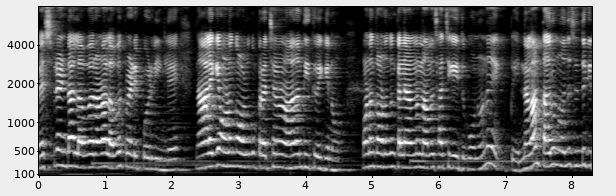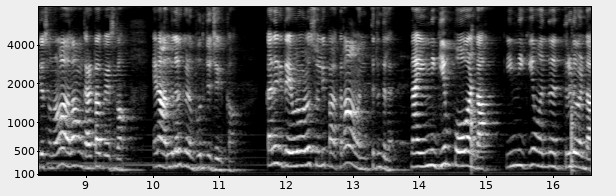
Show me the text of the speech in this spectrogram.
பெஸ்ட் ஃப்ரெண்டாக லவ்வர் ஆனால் லவ்வர் பின்னாடி போடுவீங்களே. நாளைக்கே உனக்கும் அவனுக்கும் பிரச்சனை நான் தான் தீர்த்து வைக்கணும். உனக்கு அவனுக்கும் கல்யாணம் நான் தான் சாட்சி கைத்து போகணுன்னு இப்போ என்னெல்லாம் தருண் வந்து சிந்துக்கிட்ட சொன்னாலும் அதெல்லாம் அவன் கரெக்டாக பேசுகிறான் ஏன்னா அந்தளவுக்கு என்னை புரிஞ்சு வச்சுருக்கான். கதைக்கிட்ட எவ்வளோ எவ்வளோ சொல்லி பார்க்குறான் அவன் திருந்தலை. நான் இன்றைக்கியும் போவேண்டா இன்றைக்கியும் வந்து நான் திருடுவேண்டா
